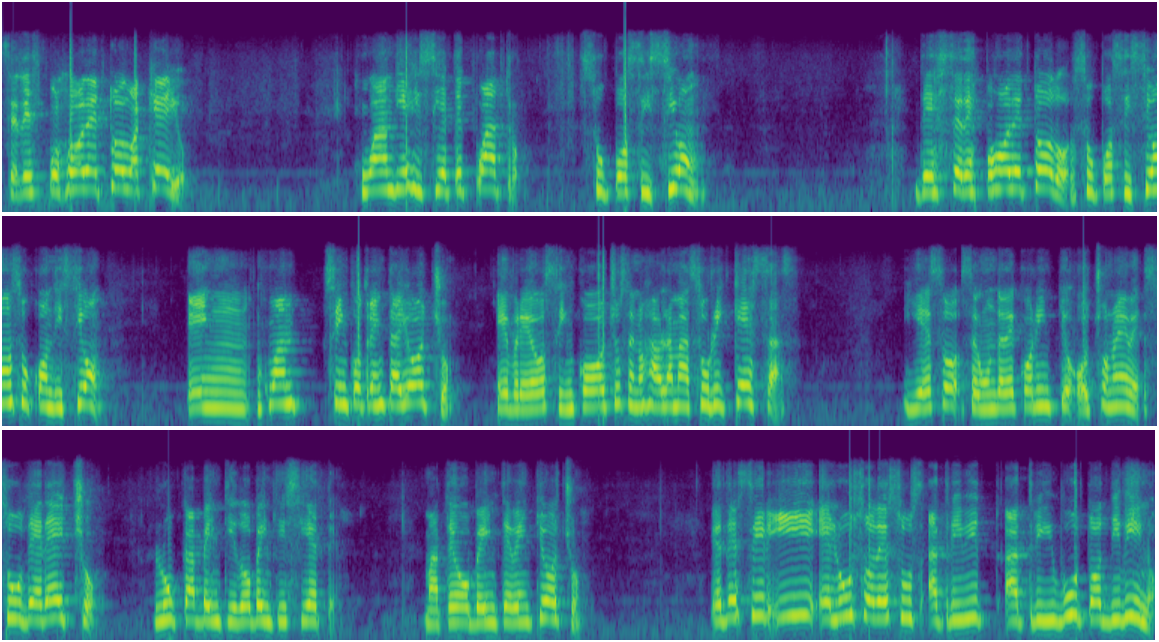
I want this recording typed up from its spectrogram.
Se despojó de todo aquello. Juan 17, 4. Su posición. se despojó de todo, su posición, su condición. En Juan 5.38, Hebreos 5.8 se nos habla más, sus riquezas. Y eso, segunda de Corintios 8.9, su derecho. Lucas 22.27, Mateo 20.28. Es decir, y el uso de sus atributos divinos.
